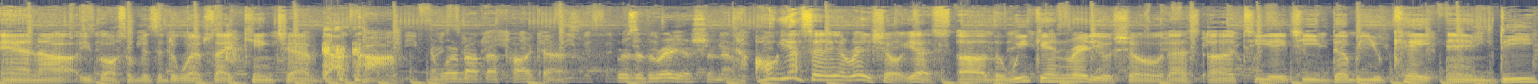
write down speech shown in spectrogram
and uh, you can also visit the website kingchav.com. And what about that podcast? Or is it the radio show now? Oh yes, a radio show. Yes, uh, the weekend radio show. That's uh, T H E W K N D.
